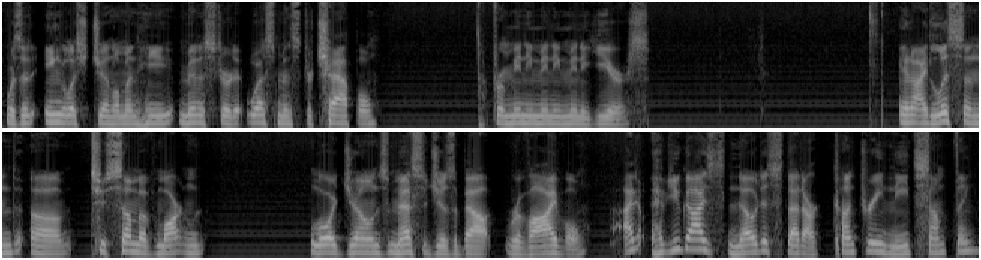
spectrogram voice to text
was an English gentleman. He ministered at Westminster Chapel for many, many, many years and I listened uh, to some of Martyn Lloyd-Jones' messages about revival. I have you guys noticed that our country needs something?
